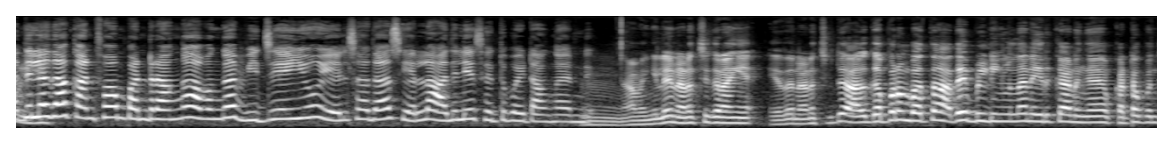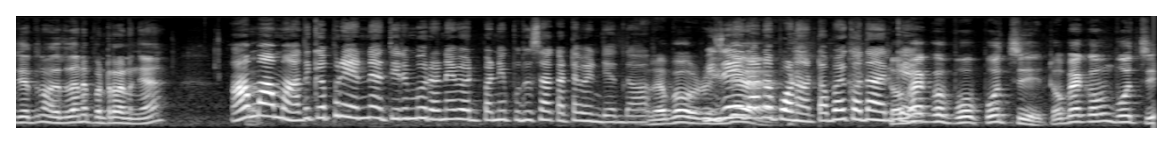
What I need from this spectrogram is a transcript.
அதுல தான் கன்ஃபார்ம் பண்றாங்க. அவங்க விஜயும் எல்சா தாஸ் எல்லாம் அதுலயே செத்து போயிட்டாங்கன்னு. ம், அவங்களே நினச்சிக்கிறாங்க. ஏதோ நினச்சிக்கிட்டு அதுக்கப்புறம் பார்த்தா அதே பில்டிங்கில் தானே இருக்கானுங்க. கட்ட பஞ்சாயத்துல அதில் தானே பண்ணுறானுங்க ஆமா ஆமா. அதுக்கப்புறம் என்ன? திரும்ப ரெனோவேட் பண்ணி புதுசா கட்ட ஒரு விஜய் தானே போனான். டொபாக்கோ தான் இருக்கு. டொபாக்கோ போச்சு. டொபாக்கோவும் போச்சு.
